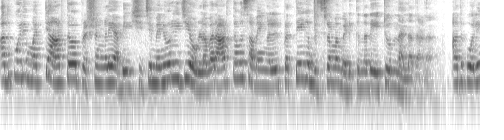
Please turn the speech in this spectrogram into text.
അതുപോലെ മറ്റ് ആർത്തവ പ്രശ്നങ്ങളെ അപേക്ഷിച്ച് മെനോറേജിയ ഉള്ളവർ ആർത്തവ സമയങ്ങളിൽ പ്രത്യേകം വിശ്രമം എടുക്കുന്നത് ഏറ്റവും നല്ലതാണ്. അതുപോലെ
